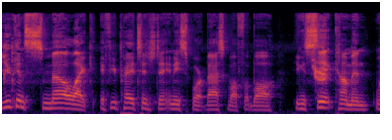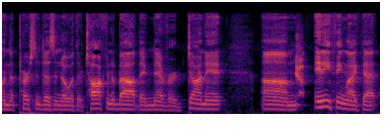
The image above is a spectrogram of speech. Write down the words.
you can smell like if you pay attention to any sport, basketball, football, you can see it coming when the person doesn't know what they're talking about. They've never done it, um, yep. anything like that.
